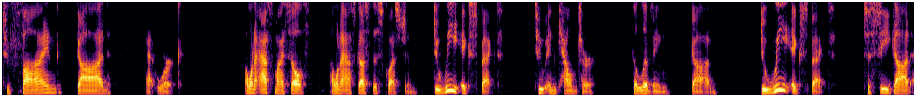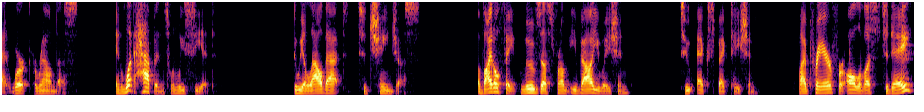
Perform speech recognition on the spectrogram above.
to find God at work. I want to ask myself, I want to ask us this question Do we expect to encounter the living God? Do we expect to see God at work around us? And what happens when we see it? Do we allow that to change us? A vital faith moves us from evaluation to expectation. My prayer for all of us today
